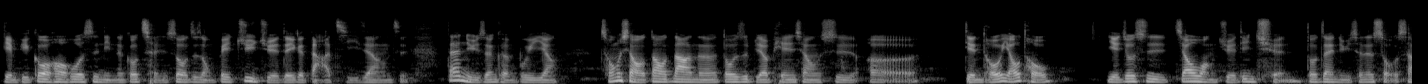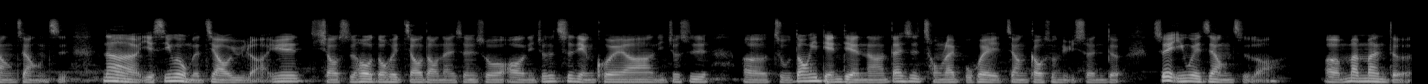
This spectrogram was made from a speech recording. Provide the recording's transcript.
脸皮够厚，或者是你能够承受这种被拒绝的一个打击这样子。但女生可能不一样，从小到大呢，都是比较偏向是呃点头摇头。也就是交往决定权都在女生的手上这样子，那也是因为我们的教育啦，因为小时候都会教导男生说，哦，你就是吃点亏啊，你就是呃主动一点点啊，但是从来不会这样告诉女生的，所以因为这样子啦，呃，慢慢的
